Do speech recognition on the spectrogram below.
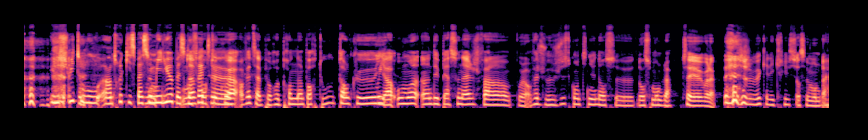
une suite ou un truc qui se passe au milieu parce qu'en fait. Euh, quoi. En fait, ça peut reprendre n'importe où tant qu'il il y a au moins un des personnages. Enfin, voilà. En fait, je veux juste continuer dans ce, dans ce monde-là. Voilà. je veux qu'elle écrive sur ce monde-là.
